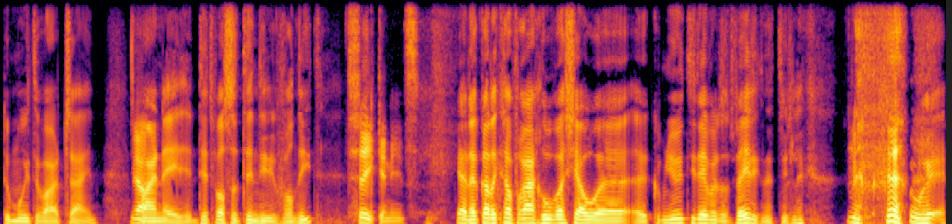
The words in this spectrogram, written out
de moeite waard zijn. Ja. Maar nee, dit was het in ieder geval niet. Zeker niet. Ja, dan kan ik gaan vragen, hoe was jouw eh, eh, community day? Maar dat weet ik natuurlijk. Hoe-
